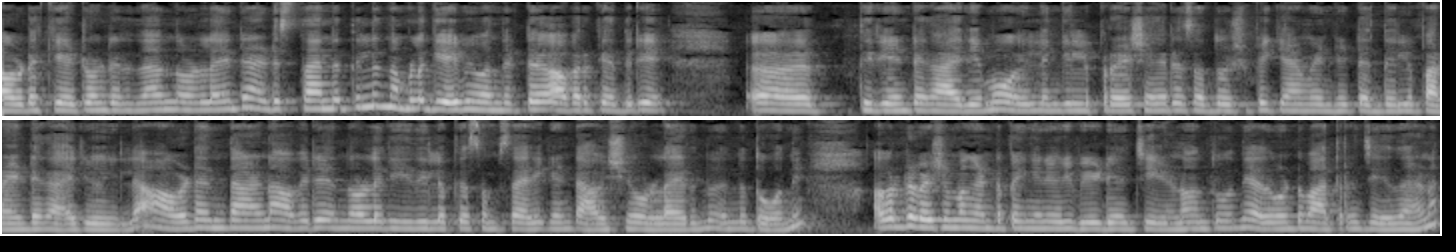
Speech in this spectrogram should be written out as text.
അവിടെ കേട്ടുകൊണ്ടിരുന്നത്? എന്നുള്ളതിന്റെ അടിസ്ഥാനത്തിൽ നമ്മൾ ഗെയിമിൽ വന്നിട്ട് അവർക്കെതിരെ തിരിയേണ്ട കാര്യമോ ഇല്ലെങ്കിൽ പ്രേക്ഷകരെ സന്തോഷിപ്പിക്കാൻ വേണ്ടിയിട്ട് എന്തെങ്കിലും പറയേണ്ട കാര്യമില്ല. അവിടെ എന്താണ് അവർ എന്നുള്ള രീതിയിലൊക്കെ സംസാരിക്കേണ്ട ആവശ്യമുള്ളായിരുന്നു എന്ന് തോന്നി. അവരുടെ വിഷമം കണ്ടപ്പോൾ ഇങ്ങനെ ഒരു വീഡിയോ ചെയ്യണമെന്ന് തോന്നി. അതുകൊണ്ട് മാത്രം ചെയ്തതാണ്.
